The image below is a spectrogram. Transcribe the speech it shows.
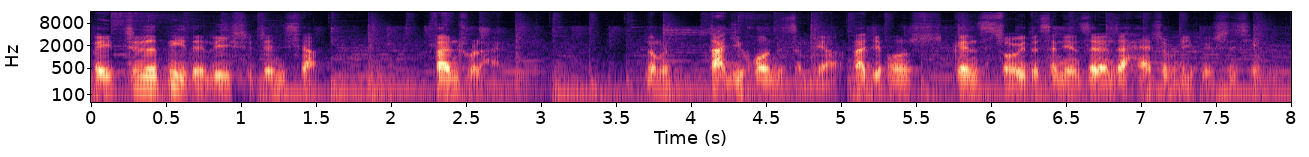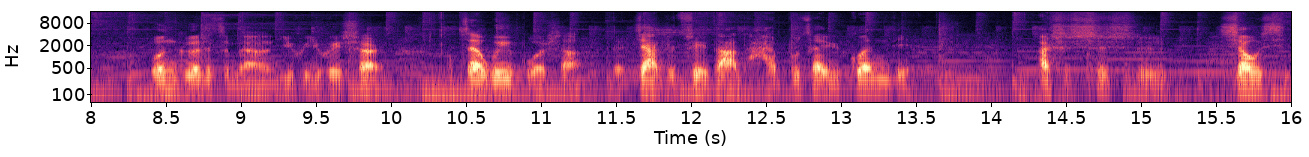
被遮蔽的历史真相翻出来。那么大饥荒是怎么样？大饥荒是跟所谓的三年自然灾害是不是一回事？情文革是怎么样一回一回事儿？在微博上的价值最大的还不在于观点，而是事实、消息。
